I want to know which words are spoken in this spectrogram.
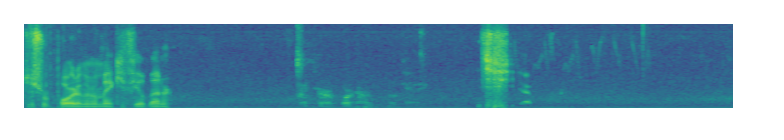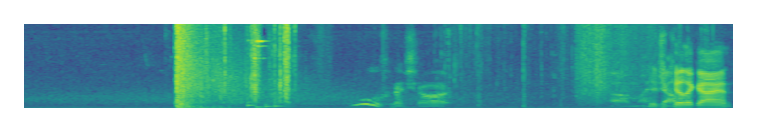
Just report him, it'll make you feel better. I can report on. Okay. yep. Ooh, nice shot. Um, I Did you kill the guy in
